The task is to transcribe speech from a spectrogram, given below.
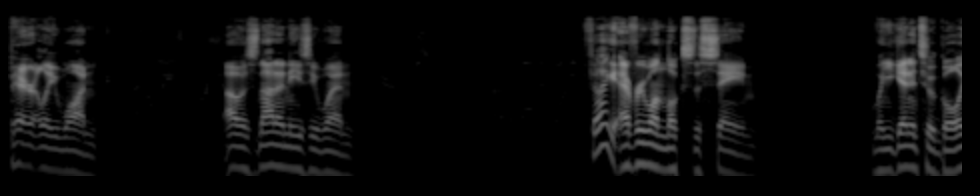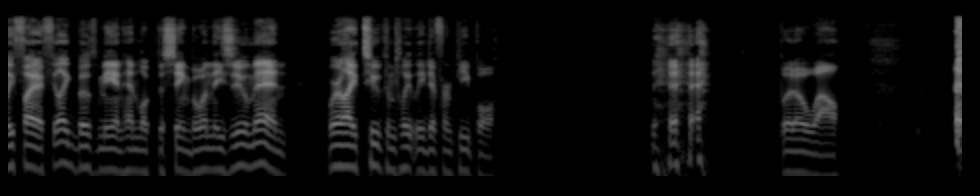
barely won. Oh, that was not an easy win. I feel like everyone looks the same. When you get into a goalie fight, I feel like both me and him look the same. But when they zoom in, we're like two completely different people. but oh well.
